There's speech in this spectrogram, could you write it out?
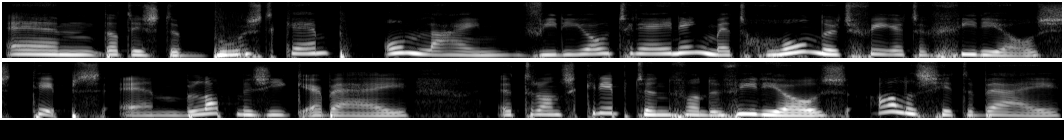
En dat is de Boostcamp online videotraining met 140 video's, tips en bladmuziek erbij. Het transcripten van de video's, alles zit erbij.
